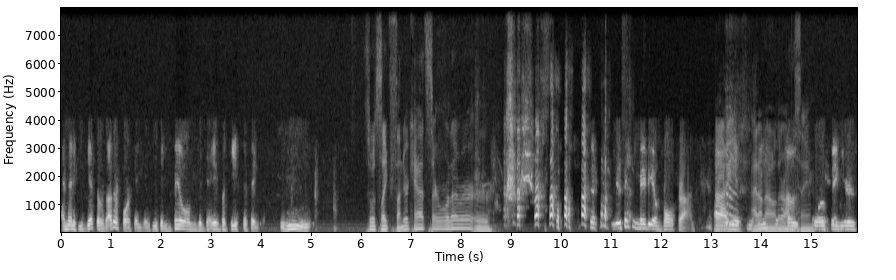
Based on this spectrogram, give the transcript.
And then if you get those other four figures, you can build the Dave Batista figure. Ooh. So it's like Thundercats or whatever, or you're thinking maybe of Voltron. Uh, it, I don't know. They're all the same. Four figures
